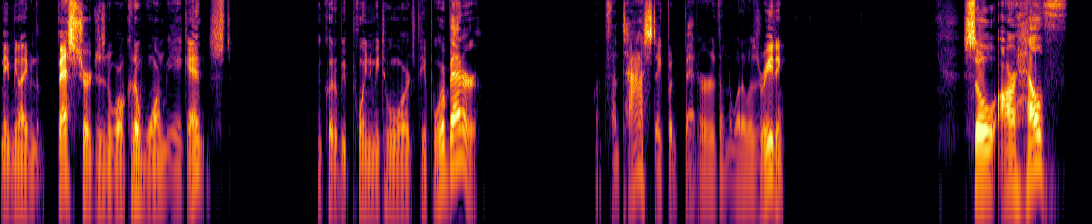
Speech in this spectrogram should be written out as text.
maybe not even the best churches in the world, could have warned me against, and could have been pointing me towards people who were better. Not fantastic, but better than what I was reading. So our health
